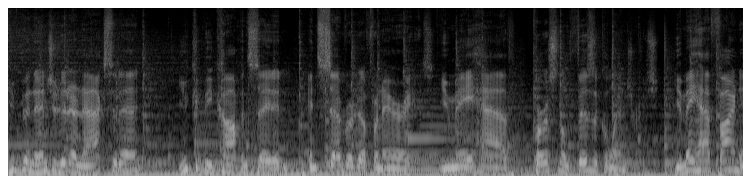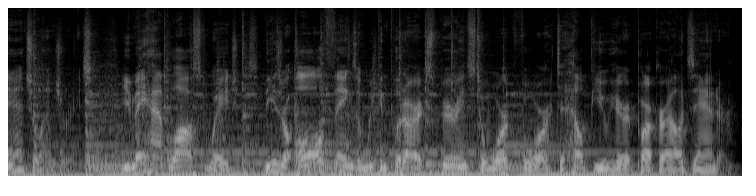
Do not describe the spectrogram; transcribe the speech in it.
you've been injured in an accident, you could be compensated in several different areas. You may have personal physical injuries. You may have financial injuries. You may have lost wages. These are all things that we can put our experience to work for to help you here at Parker Alexander.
